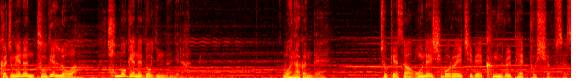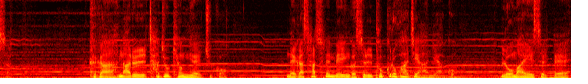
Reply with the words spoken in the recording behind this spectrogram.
그 중에는 부겔로와 허모게네도 있느니라. 원하건대 주께서 오네시보로의 집에 긍휼을 베푸시옵소서. 그가 나를 자주 격려해주고 내가 사슬에 매인 것을 부끄러워하지 아니하고 로마에 있을 때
